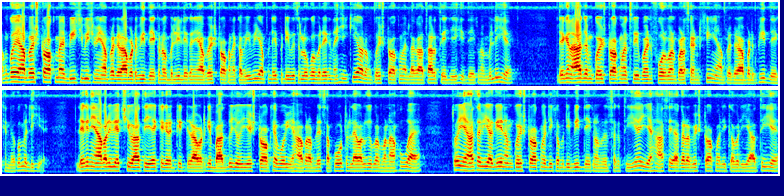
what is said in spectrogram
हमको यहाँ पर स्टॉक में बीच बीच में यहाँ पर गिरावट भी देखने को मिली, लेकिन यहाँ पर स्टॉक ने कभी भी अपने प्रीवियस लो को ब्रेक नहीं किया और हमको स्टॉक में लगातार तेज़ी ही देखने को मिली है। लेकिन आज हमको स्टॉक में 3.41 परसेंट की यहाँ पर गिरावट भी देखने को मिली है। लेकिन यहाँ पर भी अच्छी बात यह है कि गिरावट के बाद भी जो ये स्टॉक है वो यहाँ पर अपने सपोर्ट लेवल के ऊपर बना हुआ है तो यहाँ से भी अगेन हमको स्टॉक में रिकवरी भी देखने को मिल सकती है। यहाँ से अगर अभी स्टॉक में रिकवरी आती है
